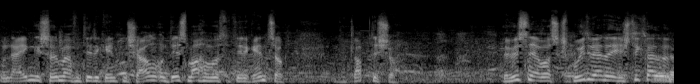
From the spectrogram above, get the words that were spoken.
Und eigentlich soll man auf den Dirigenten schauen und das machen, was der Dirigent sagt. Dann klappt das schon. Wir wissen ja, was gespielt wird, welche Stickerl, und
